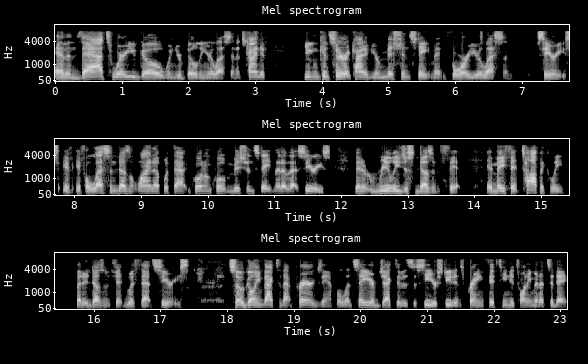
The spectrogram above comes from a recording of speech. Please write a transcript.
and then that's where you go when you're building your lesson it's kind of you can consider it kind of your mission statement for your lesson series if if a lesson doesn't line up with that quote unquote mission statement of that series then it really just doesn't fit it may fit topically but it doesn't fit with that series so going back to that prayer example, let's say your objective is to see your students praying 15 to 20 minutes a day.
